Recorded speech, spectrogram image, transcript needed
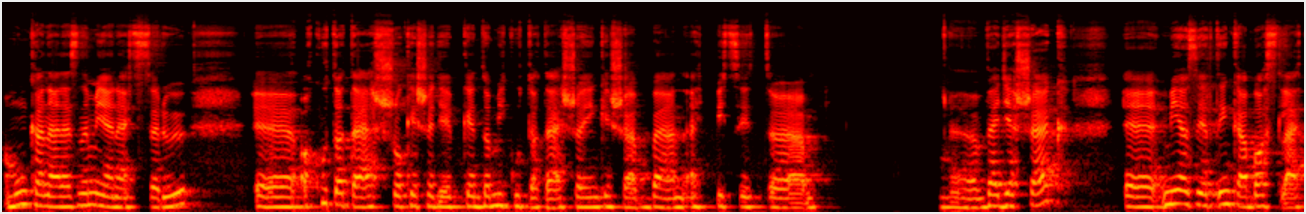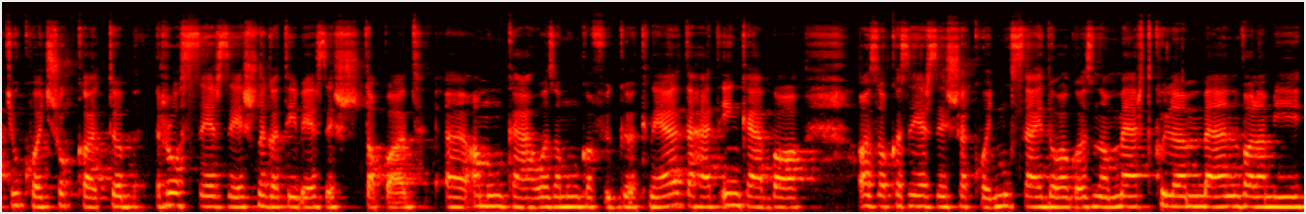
A munkánál ez nem ilyen egyszerű. A kutatások, és egyébként a mi kutatásaink is ebben egy picit vegyesek. Mi azért inkább azt látjuk, hogy sokkal több rossz érzés, negatív érzés tapad a munkához, a munkafüggőknél, tehát inkább a, azok az érzések, hogy muszáj dolgoznom, mert különben valami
